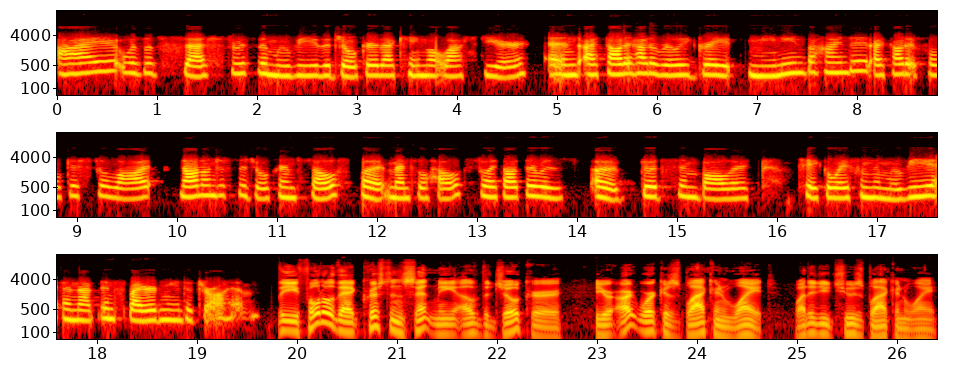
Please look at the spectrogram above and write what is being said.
I was obsessed with the movie The Joker that came out last year, and I thought it had a really great meaning behind it. I thought it focused a lot not on just the Joker himself, but mental health. So I thought there was a good symbolic takeaway from the movie, and that inspired me to draw him. The photo that Kristen sent me of the Joker, your artwork is black and white. Why did you choose black and white?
